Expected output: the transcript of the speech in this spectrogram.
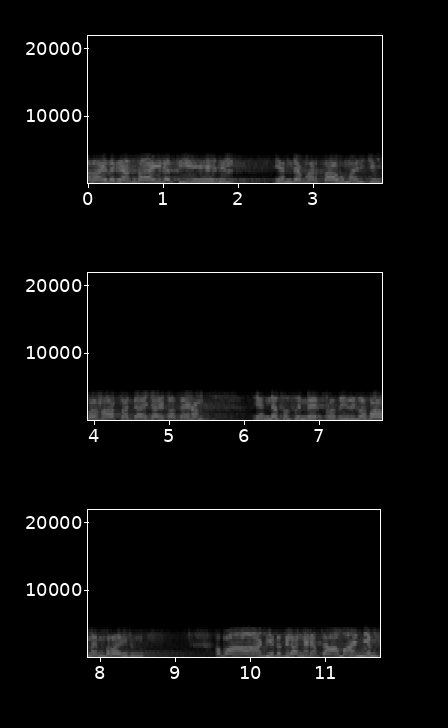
അതായത് രണ്ടായിരത്തി ഏഴിൽ എന്റെ ഭർത്താവ് മരിക്കുമ്പോൾ ഹാർട്ട് അറ്റാക്കായിട്ട് അദ്ദേഹം എൻ എസ് എസിന്റെ പ്രതിനിധി സഭാ മെമ്പറായിരുന്നു. അപ്പോൾ ആ ആഢ്യത്വത്തിൽ അങ്ങനെ സാമാന്യം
